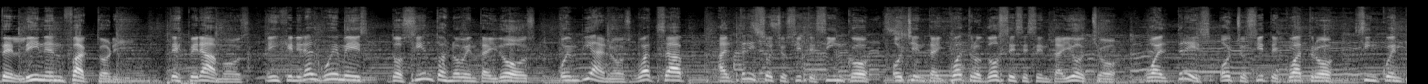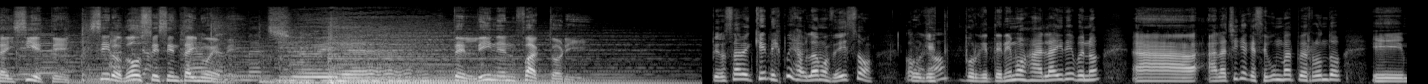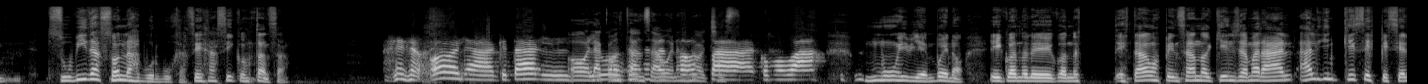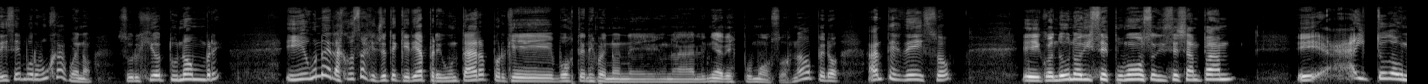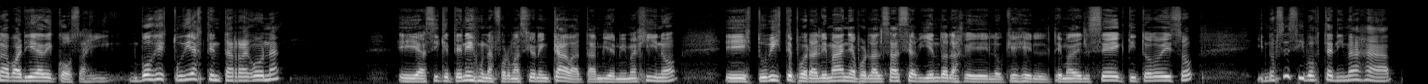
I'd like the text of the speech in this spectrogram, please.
The Linen Factory. Te esperamos en General Güemes 292 o envíanos WhatsApp al 3875 841268 o al 3874 570269. The Linen Factory. Pero ¿sabe qué? Después hablamos de eso. ¿Cómo Porque, no? porque tenemos al aire, bueno, a, a la chica que según Matt Perrondo, eh, su vida son las burbujas. ¿Es así, Constanza? Hola, ¿qué tal? Hola, Constanza, buenas Mendoza, ¿Cómo va? Muy bien. Bueno, y cuando le cuando est- estábamos pensando a quién llamar a, al- a alguien que se especialice en burbujas, bueno, surgió tu nombre. Y una de las cosas que yo te quería preguntar, porque vos tenés, bueno, en, eh, una línea de espumosos, ¿no? Pero antes de eso, eh, cuando uno dice espumoso, dice champán, eh, hay toda una variedad de cosas. Y vos estudiaste en Tarragona, eh, así que tenés una formación en cava también, me imagino. Eh, estuviste por Alemania, por la Alsacia, viendo las, eh, lo que es el tema del sect y todo eso. Y no sé si vos te animás a,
